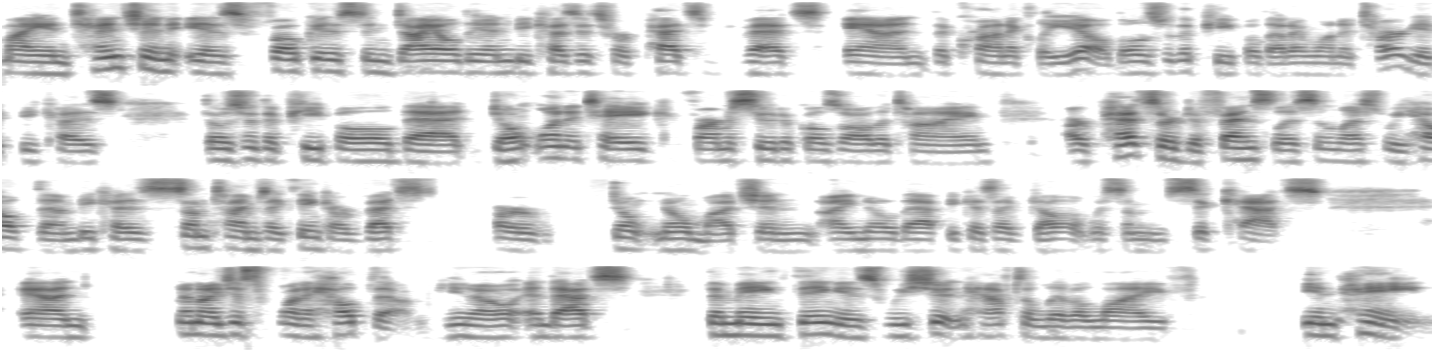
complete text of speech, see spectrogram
my intention is focused and dialed in because it's for pets, vets, and the chronically ill. Those are the people that I want to target because those are the people that don't want to take pharmaceuticals all the time. Our pets are defenseless unless we help them because sometimes I think our vets are don't know much and I know that because I've dealt with some sick cats. And and I just want to help them, you know, and that's the main thing is we shouldn't have to live a life in pain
